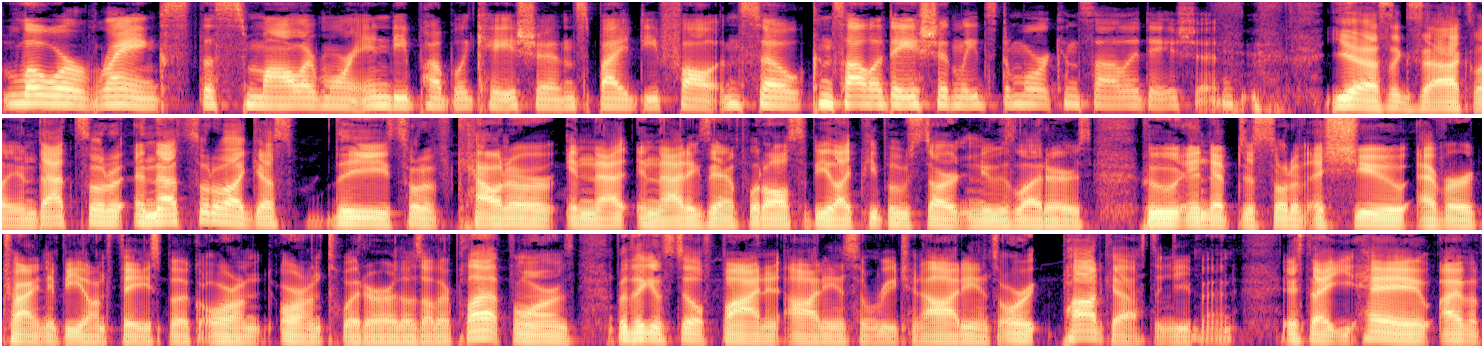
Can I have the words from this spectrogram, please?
lower ranks the smaller, more indie publications by default. And so consolidation leads to more consolidation. yes, exactly. And that's sort of and that's sort of I guess the sort of counter in that in that example would also be like people who start newsletters who end up just sort of eschew ever trying to be on Facebook or on or on Twitter or those other platforms, but they can still find an audience and reach an audience or podcasting even. It's that hey, I have a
